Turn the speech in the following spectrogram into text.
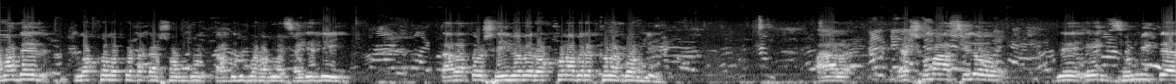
আমাদের লক্ষ লক্ষ টাকার সম্পদ তাদের উপর আমরা ছাইড়ে দিই। তারা তো সেইভাবে রক্ষণাবেক্ষণা করবে। আর এক সময় ছিল যে এই শ্রমিকরা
